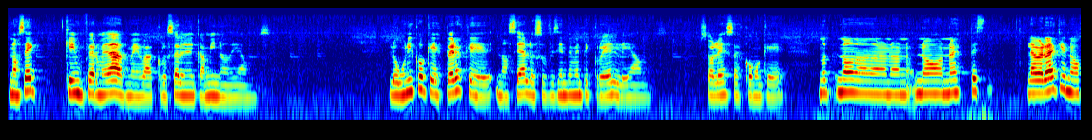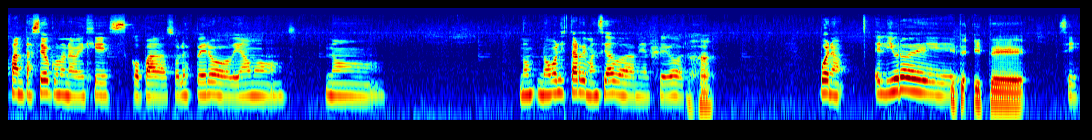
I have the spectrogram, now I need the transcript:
No sé qué enfermedad me va a cruzar en el camino, digamos. Lo único que espero es que no sea lo suficientemente cruel, digamos. Solo eso, es como que... No, no, no, no, no, no, no, espe- La verdad que no fantaseo con una vejez copada, solo espero, digamos, no... No, no molestar demasiado a mi alrededor. Ajá. Bueno, el libro de... Y te, y te- Sí,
